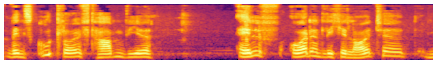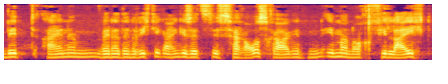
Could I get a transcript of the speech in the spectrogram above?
wenn es gut läuft, haben wir elf ordentliche Leute mit einem, wenn er denn richtig eingesetzt ist, herausragenden, immer noch vielleicht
